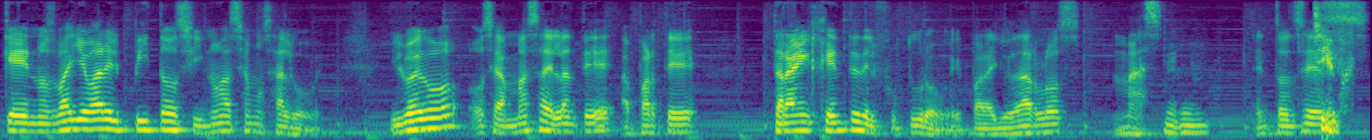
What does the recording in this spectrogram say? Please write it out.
que nos va a llevar el pito si no hacemos algo, güey. Y luego, o sea, más adelante, aparte, traen gente del futuro, güey, para ayudarlos más. Entonces,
